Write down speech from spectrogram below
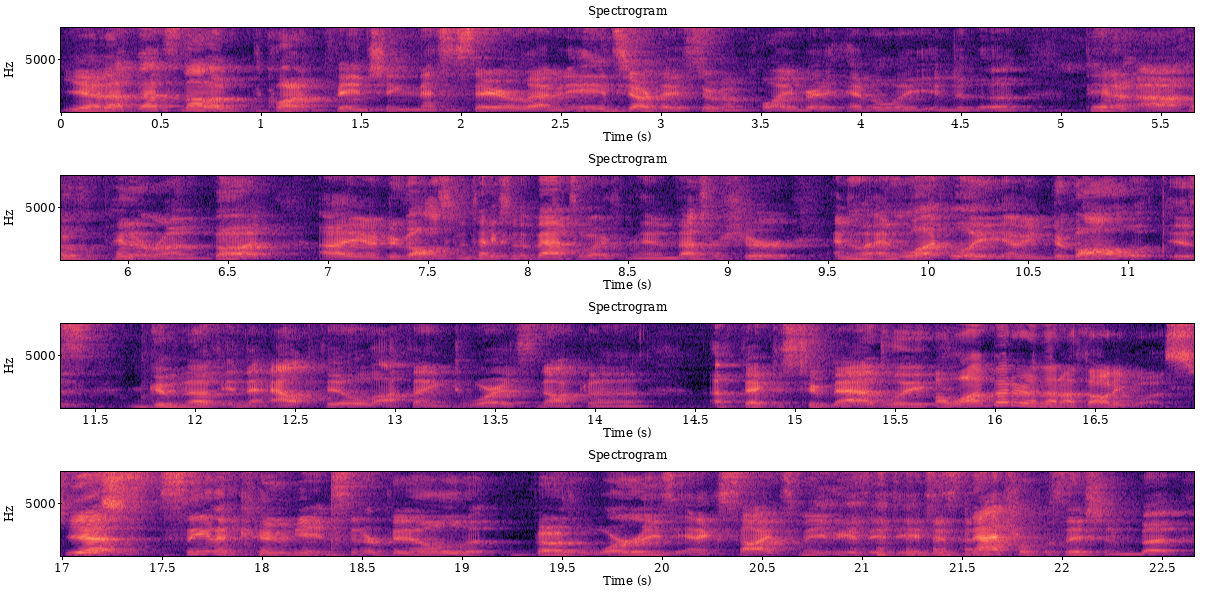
Yeah, that, that's not a quite a benching necessarily. I mean, Inciarte is still going to play very heavily into the pennant, uh, hopeful pennant run, but uh, you know Duvall's going to take some at bats away from him. That's for sure. And and luckily, I mean Duvall is good enough in the outfield, I think, to where it's not going to affect us too badly. A lot better than I thought he was. Yes, seeing Acuna in center field both worries and excites me because it, it's his natural position, but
